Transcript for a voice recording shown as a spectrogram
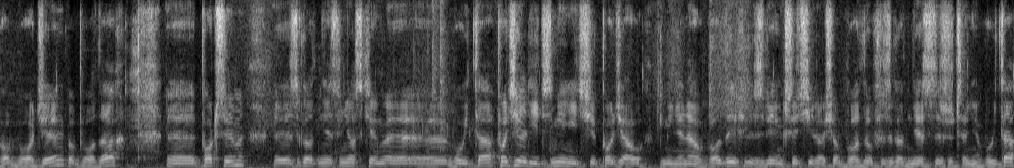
obwodzie, w obwodach, e, po czym e, zgodnie z wnioskiem wójta podzielić, zmienić podział gminy na obwody, zwiększyć ilość obwodów zgodnie z życzeniem wójta.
